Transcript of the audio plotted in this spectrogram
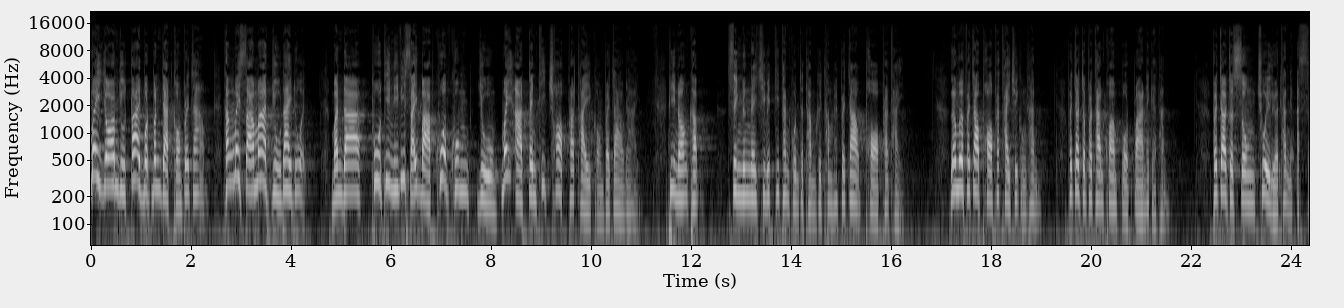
ไม่ยอมอยู่ใต้บทบัญญัติของพระเจ้า ทั้งไม่สามารถอยู่ได้ด้วย บรรดาผู้ที่มีวิสัยบาปควบคุมอยู่ไม่อาจเป็นที่ชอบพระทัยของพระเจ้าได้ พี่น้องครับสิ่งหนึ่งในชีวิตที่ท่านควรจะทำคือทำให้พระเจ้าพอพระทยัย แล้วเมื่อพระเจ้าพอพระทัยชีวิตของท่าน พระเจ้าจะประทานความโปรดปรานให้แก่ท่าน พระเจ้าจะทรงช่วยเหลือท่านอย่างอัศ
